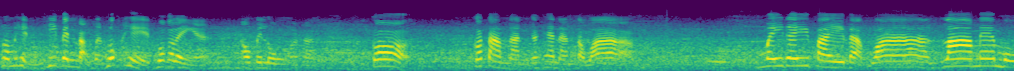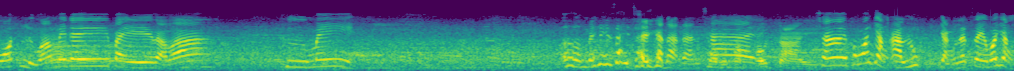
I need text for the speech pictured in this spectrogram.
ชมเห็นที่เป็นแบบเหมือนพวกเพจพวกอะไรอย่างเงี้ย เอาไปลงอะค่ะ ก็ก็ตามนั้นก็แค่นั้นแต่ว่า ไม่ได้ไปแบบว่าล่าแม่มดหรือว่าไม่ได้ไปแบบว่า คือไม่เออไม่ได้ใส่ใจขนาดนั้นเราใช่เป็นความเข้าใจ ใช่ เพราะว่าอย่างอะลูกอย่างเลเซว่าอย่าง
